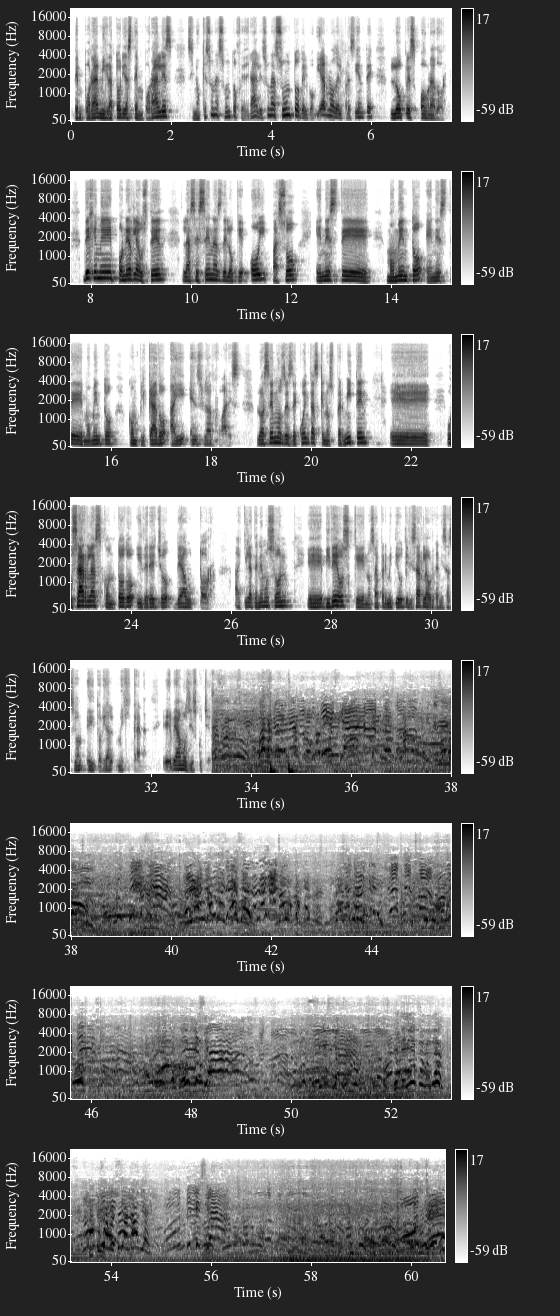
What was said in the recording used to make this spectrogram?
migratorias temporales, sino que es un asunto federal, es un asunto del gobierno del presidente López Obrador. Déjeme ponerle a usted las escenas de lo que hoy pasó en este momento, en este momento complicado ahí en Ciudad Juárez. Lo hacemos desde cuentas que nos permiten eh, usarlas con todo y derecho de autor. Aquí la tenemos, son eh, videos que nos ha permitido utilizar la Organización Editorial Mexicana. Eh, veamos y escuchemos. Por favor, Por favor, por favor. No vamos a meter a nadie. ¡Justicia! ¡Justicia!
